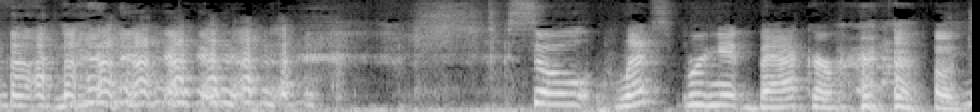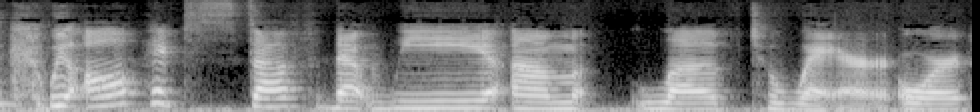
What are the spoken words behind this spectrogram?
now? So let's bring it back around. We all picked stuff that we um, love to wear or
